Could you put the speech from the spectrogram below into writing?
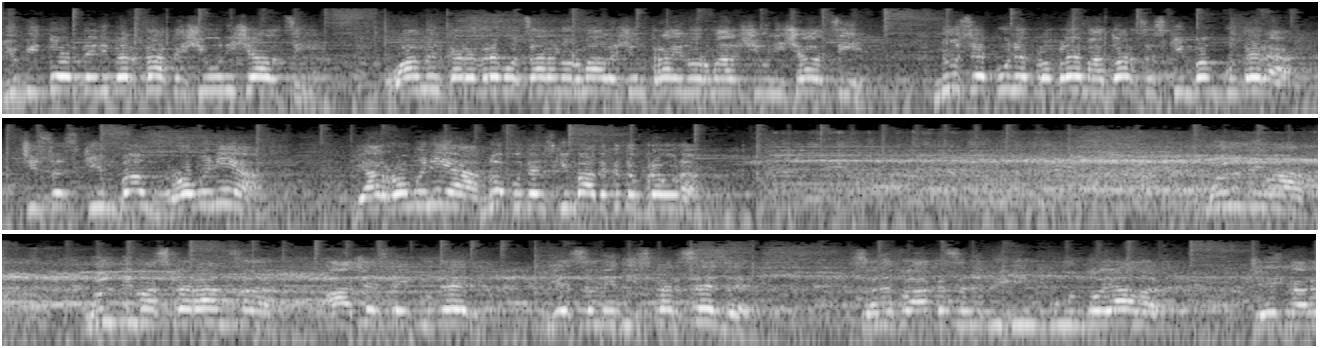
iubitori de libertate și unii și alții, oameni care vrem o țară normală și un trai normal și unii și alții, nu se pune problema doar să schimbăm puterea, ci să schimbăm România. Iar România nu o putem schimba decât împreună. Ultima, ultima speranță a acestei puteri e să ne disperseze, să ne facă să ne privim cu îndoială cei care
